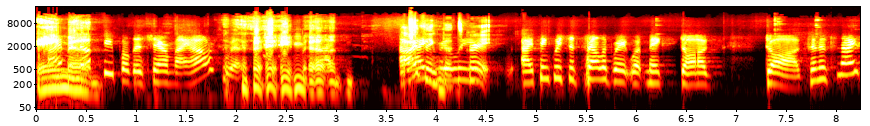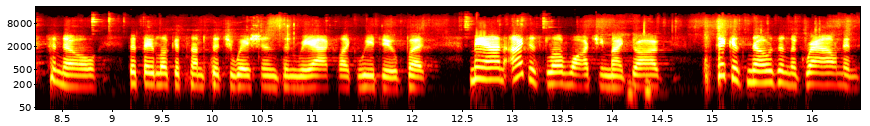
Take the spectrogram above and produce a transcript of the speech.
I have Amen. enough people to share my house with. Amen. I think that's great. I think we should celebrate what makes dogs dogs. And it's nice to know that they look at some situations and react like we do. But man, I just love watching my dog stick his nose in the ground and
